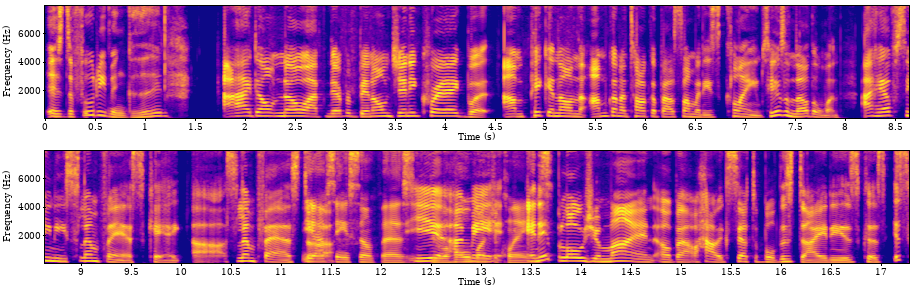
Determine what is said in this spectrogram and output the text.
is the food even good? I don't know. I've never been on Jenny Craig, but I'm picking on. The, I'm going to talk about some of these claims. Here's another one. I have seen these Slim Fast cake, uh, Slim Fast. Yeah, uh, I've seen some fast yeah, a whole I mean, bunch of claims. and it blows your mind about how acceptable this diet is because it's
